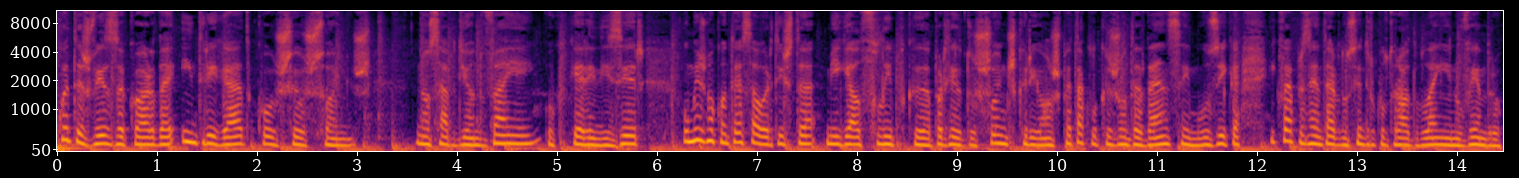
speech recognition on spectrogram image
Quantas vezes acorda intrigado com os seus sonhos? Não sabe de onde vêm, o que querem dizer. O mesmo acontece ao artista Miguel Felipe, que a partir dos sonhos criou um espetáculo que junta dança e música e que vai apresentar no Centro Cultural de Belém em novembro.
